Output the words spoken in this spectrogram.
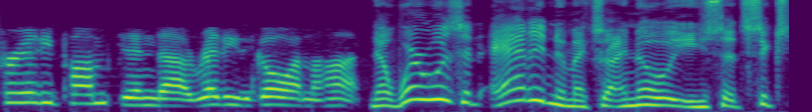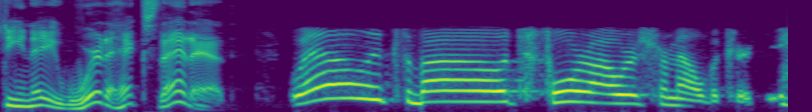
pretty pumped and uh, ready to go on the hunt. Now, where was it at in New Mexico? I know you said 16A. Where the heck's that at? Well, it's about four hours from Albuquerque.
